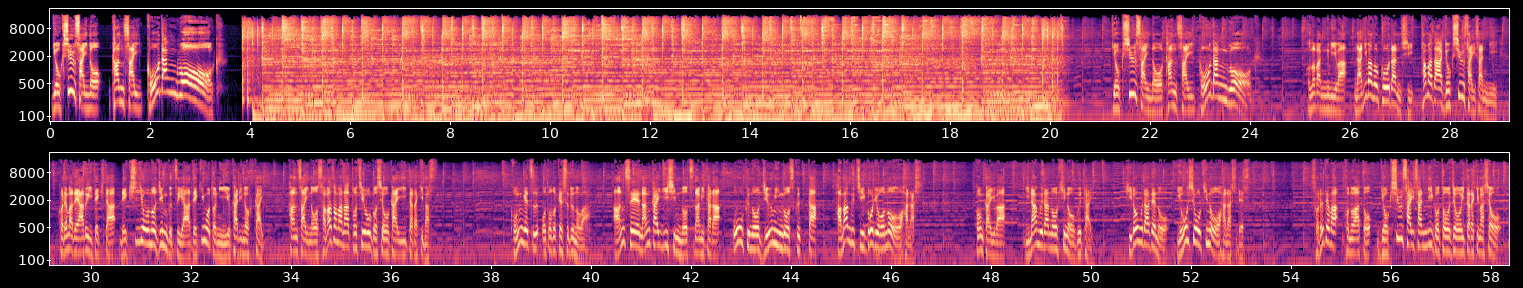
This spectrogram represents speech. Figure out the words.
玉州祭の関西講談ウォーク。玉州祭の関西講談ウォーク。この番組はなにわの講談師玉田玉州祭さんにこれまで歩いてきた歴史上の人物や出来事にゆかりの深い関西のさまざまな土地をご紹介いただきます。今月お届けするのは安政南海地震の津波から多くの住民を救った浜口五両のお話。今回は稲村の日の舞台広村での幼少期のお話です。それではこの後玉州斎さんにご登場いただきましょう。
